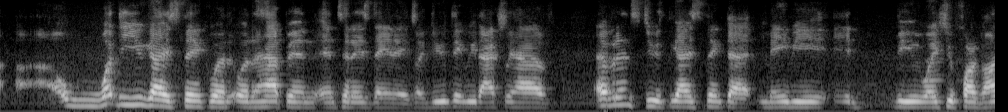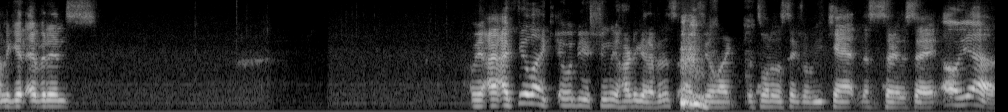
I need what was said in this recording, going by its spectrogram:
uh, what do you guys think would, would happen in today's day and age? Like, do you think we'd actually have evidence? Do you guys think that maybe it'd be way too far gone to get evidence? I mean, I, I feel like it would be extremely hard to get evidence, I feel like it's one of those things where we can't necessarily say, "Oh yeah,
